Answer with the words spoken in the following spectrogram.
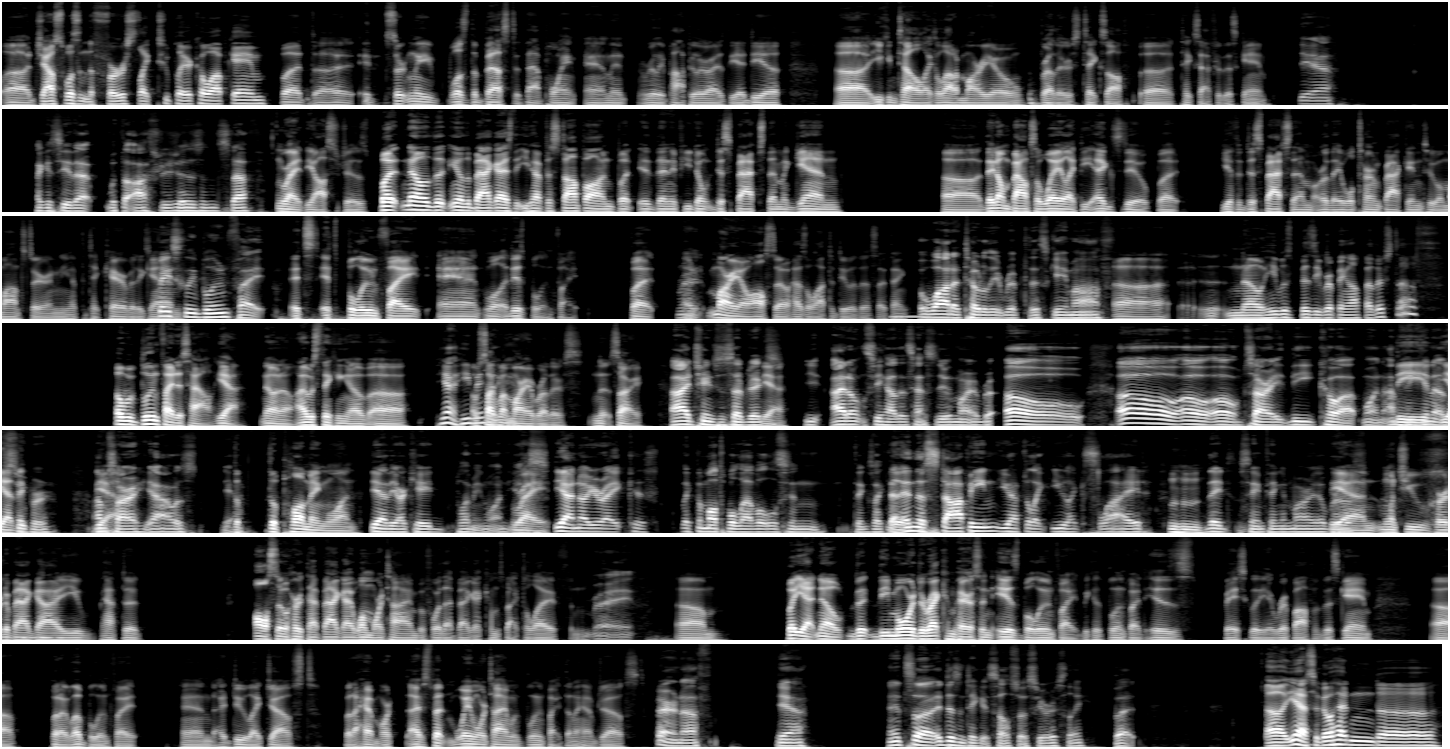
Uh, Joust wasn't the first like two-player co-op game, but uh, it certainly was the best at that point, and it really popularized the idea. Uh, you can tell like a lot of Mario Brothers takes off, uh, takes after this game. Yeah. I can see that with the ostriches and stuff. Right, the ostriches, but no, the you know the bad guys that you have to stomp on, but it, then if you don't dispatch them again, uh, they don't bounce away like the eggs do, but you have to dispatch them or they will turn back into a monster and you have to take care of it again. Basically, balloon fight. It's it's balloon fight and well, it is balloon fight, but uh, Right. Mario also has a lot to do with this. I think. Iwata totally ripped this game off. Uh, no, he was busy ripping off other stuff. Oh, but balloon fight is Hal. Yeah, no, no, I was thinking of uh, yeah, he I made was talking about game. Mario Brothers. No, sorry. I changed the subject. Yeah. I don't see how this has to do with Mario. Bro- oh, oh, oh, oh. Sorry, the co-op one. I'm The- thinking of yeah, the- Super. I'm yeah. sorry. Yeah, I was. Yeah, The the plumbing one. yeah, the arcade plumbing one. Yes. Right. Yeah, no, you're right. Because like the multiple levels and things like that, The- and the, the- stopping, you have to like you like slide. Mm-hmm. They same thing in Mario Bros. Yeah, and once you hurt a bad guy, you have to also hurt that bad guy one more time before that bad guy comes back to life. And Right. um, but yeah, no, the the more direct comparison is Balloon Fight because Balloon Fight is basically a rip off of this game. Uh, but I love Balloon Fight and I do like Joust. But I have more. I've spent way more time with Balloon Fight than I have Joust. Fair enough. Yeah. It's uh, it doesn't take itself so seriously, but Uh, yeah. So go ahead and uh,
